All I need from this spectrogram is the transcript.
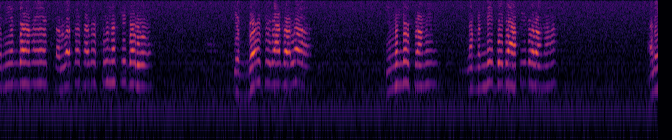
એની અંદર અમે તલવાતા સાથે શું નક્કી કર્યું? કે દસ હજાર ડોલર હિમંદર સ્વામી ના મંદિર પેટે આપી દેવાના અને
